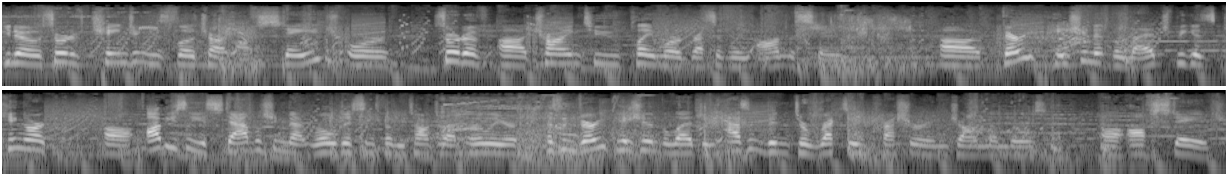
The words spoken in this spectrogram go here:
you know, sort of changing his flowchart off stage or sort of uh, trying to play more aggressively on the stage. Uh, very patient at the ledge because King Arc, uh, obviously establishing that roll distance that we talked about earlier, has been very patient at the ledge and hasn't been directly pressuring John Numbers uh, off stage.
